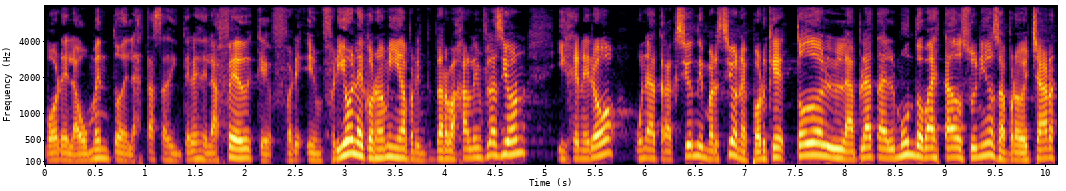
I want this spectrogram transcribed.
por el aumento de las tasas de interés de la Fed, que enfrió la economía para intentar bajar la inflación y generó una atracción de inversiones, porque toda la plata del mundo va a Estados Unidos a aprovechar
